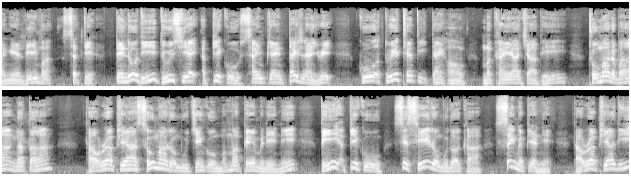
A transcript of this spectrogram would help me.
အငယ်လေးမှ7တင်တို့သည်ဒုစရိုက်အပြစ်ကိုဆိုင်ပြိုင်တိုက်လှန်၍ကိုယ်အသွေးထက်သည့်တိုင်အောင်မခံရကြသည်ထိုမှတပါငါသားထာဝရဘုရားဆုံးမတော်မူခြင်းကိုမမှတ်ဘဲမနေနှင့်သင်အပြစ်ကိုစစ်ဆေးတော်မူသောအခါစိတ်မပြတ်နှင့်ထာဝရဘုရားသည်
